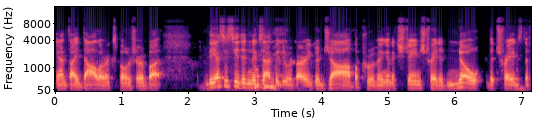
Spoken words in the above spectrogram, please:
anti-dollar exposure. But the SEC didn't exactly do a very good job approving an exchange traded note that trades the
